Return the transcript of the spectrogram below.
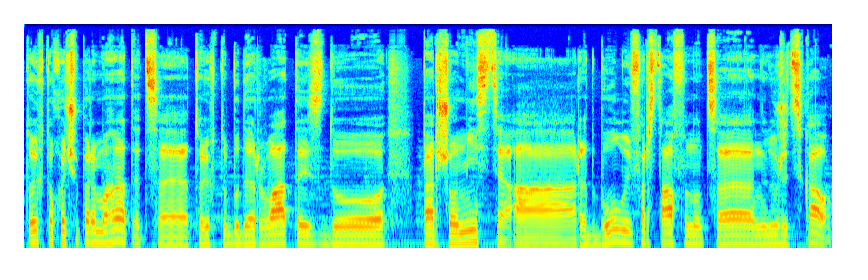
той, хто хоче перемагати, це той, хто буде рватись до першого місця. А Red Bull і Ферстафену це не дуже цікаво.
